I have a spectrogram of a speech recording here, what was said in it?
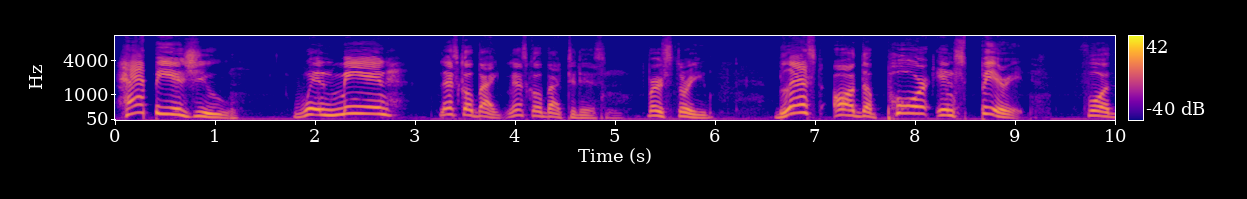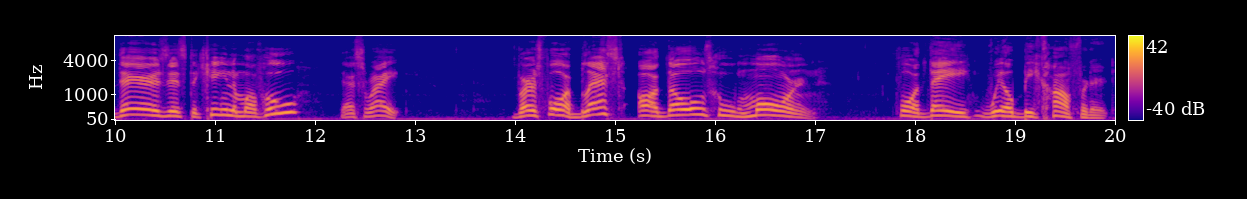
Happy is you when men, let's go back, let's go back to this. Verse 3 Blessed are the poor in spirit, for theirs is the kingdom of who? That's right, Verse 4 Blessed are those who mourn, for they will be comforted.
